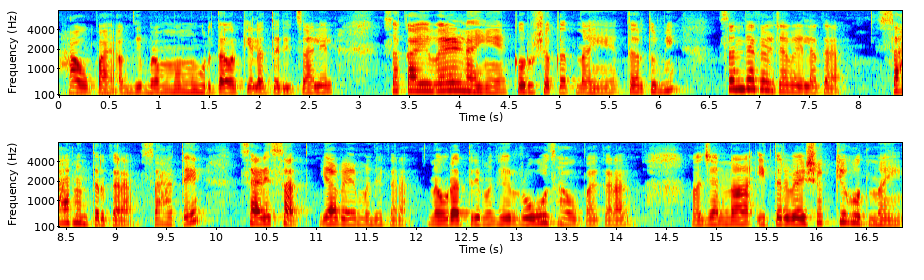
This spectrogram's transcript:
हा उपाय अगदी ब्रह्ममुहूर्तावर केला तरी चालेल. सकाळी वेळ नाही आहे करू शकत नाही आहे तर तुम्ही संध्याकाळच्या वेळेला करा. सहा नंतर करा. सहा ते साडेसात या वेळेमध्ये करा. नवरात्रीमध्ये रोज हा उपाय करा. ज्यांना इतर वेळ शक्य होत नाही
